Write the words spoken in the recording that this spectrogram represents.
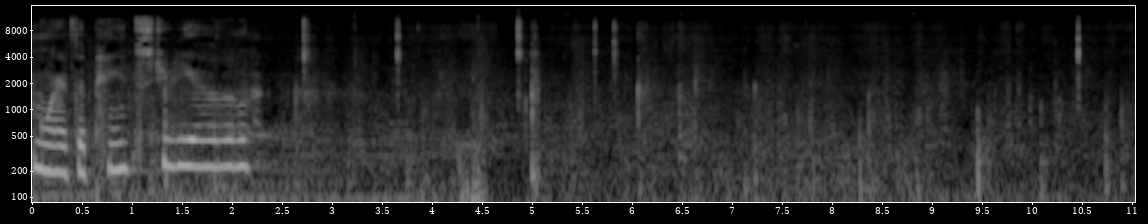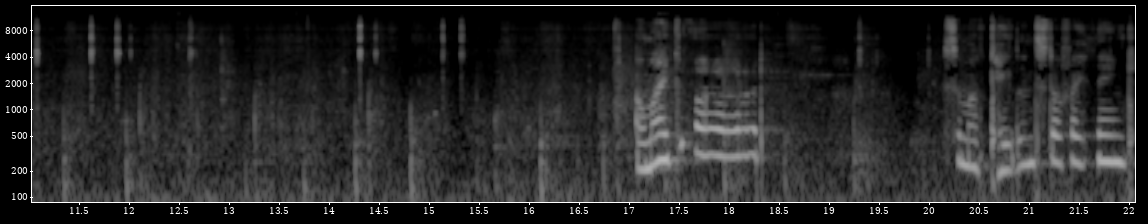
More of the paint studio. Oh my god. Some of Caitlin's stuff, I think.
